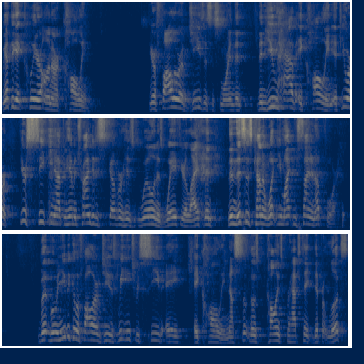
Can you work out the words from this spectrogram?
we have to get clear on our calling. If you're a follower of Jesus this morning, then, then you have a calling. If you are if you're seeking after him and trying to discover his will and his way for your life, then then this is kind of what you might be signing up for. But, but when you become a follower of Jesus, we each receive a, a calling. Now, some, those callings perhaps take different looks.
